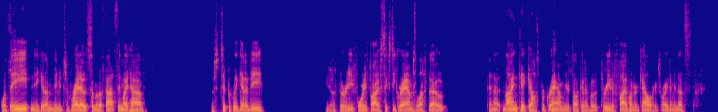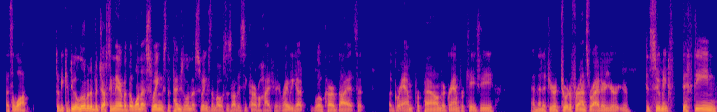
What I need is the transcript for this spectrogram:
what they eat and you get them maybe to write out some of the fats they might have there's typically going to be you know 30 45 60 grams left out and at nine kcals per gram, you're talking about three to 500 calories, right? I mean, that's that's a lot. So we can do a little bit of adjusting there, but the one that swings, the pendulum that swings the most is obviously carbohydrate, right? We got low carb diets at a gram per pound or gram per kg. And then if you're a Tour de France rider, you're you're consuming 15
